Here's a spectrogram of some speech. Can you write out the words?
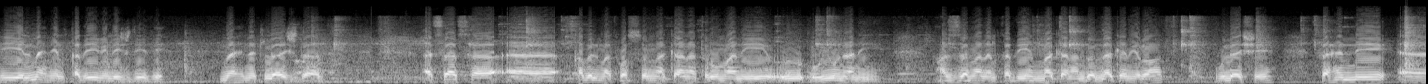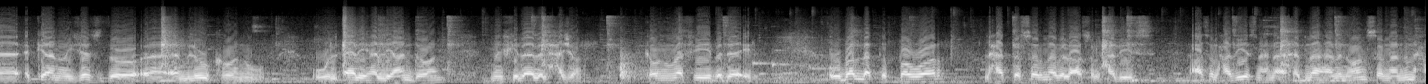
هي المهنة القديمة الجديدة مهنة الأجداد. أساسها آه، قبل ما توصلنا كانت رومانية ويونانية. على الزمان القديم ما كان عندهم لا كاميرات ولا شيء. فهني آه، كانوا يجسدوا آه، ملوكهم والآلهة اللي عندهم من خلال الحجر. كونه ما في بدائل. وظلت تتطور لحتى صرنا بالعصر الحديث. العصر الحديث نحن أخذناها من هون صرنا ننح...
